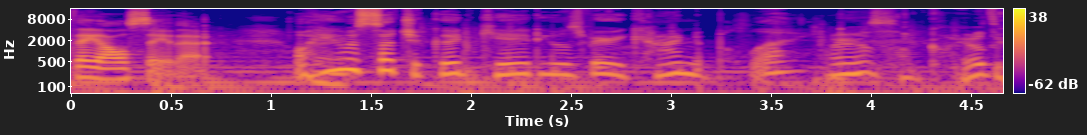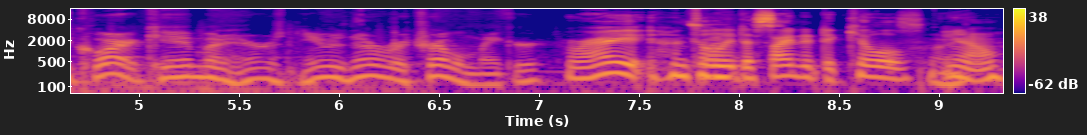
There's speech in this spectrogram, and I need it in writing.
They all say that. Oh, he was such a good kid. He was very kind to play. He was, he was a quiet kid, but he was, he was never a troublemaker. Right. Until he decided to kill, his- you know.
